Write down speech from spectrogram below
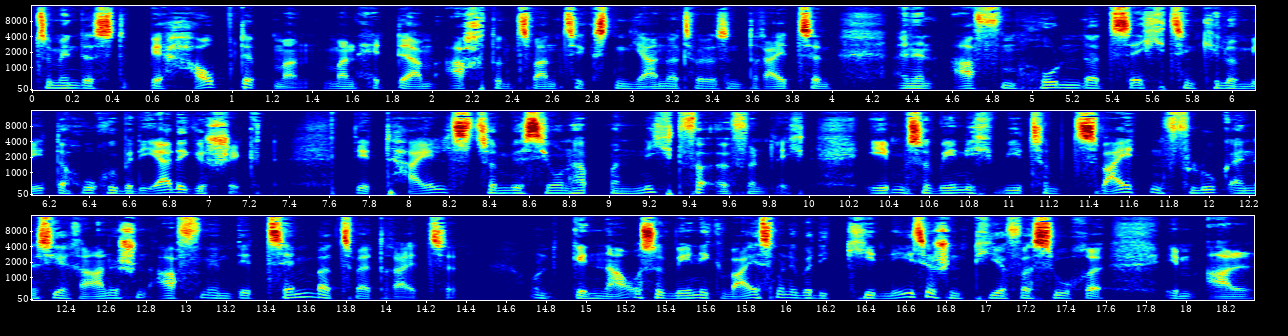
Zumindest behauptet man, man hätte am 28. Januar 2013 einen Affen 116 Kilometer hoch über die Erde geschickt. Details zur Mission hat man nicht veröffentlicht, ebenso wenig wie zum zweiten Flug eines iranischen Affen im Dezember 2013. Und genauso wenig weiß man über die chinesischen Tierversuche im All.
